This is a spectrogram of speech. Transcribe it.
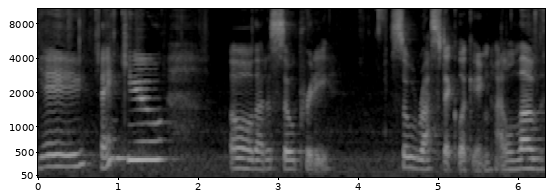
Yay, thank you. Oh, that is so pretty so rustic looking. I love,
